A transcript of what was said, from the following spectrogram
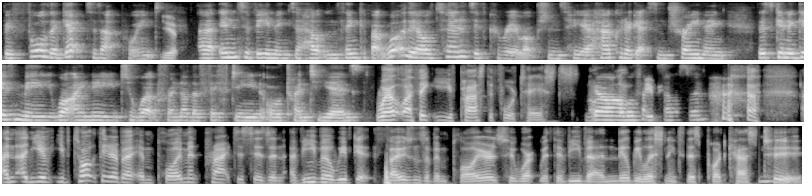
before they get to that point yep. uh, intervening to help them think about what are the alternative career options here how could i get some training that's going to give me what i need to work for another 15 or 20 years well i think you've passed the four tests not, yeah, not well, thanks, Alison. and and you've, you've talked there about employment practices and aviva mm-hmm. we've got thousands of employers who work with aviva and they'll be listening to this podcast mm-hmm. too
